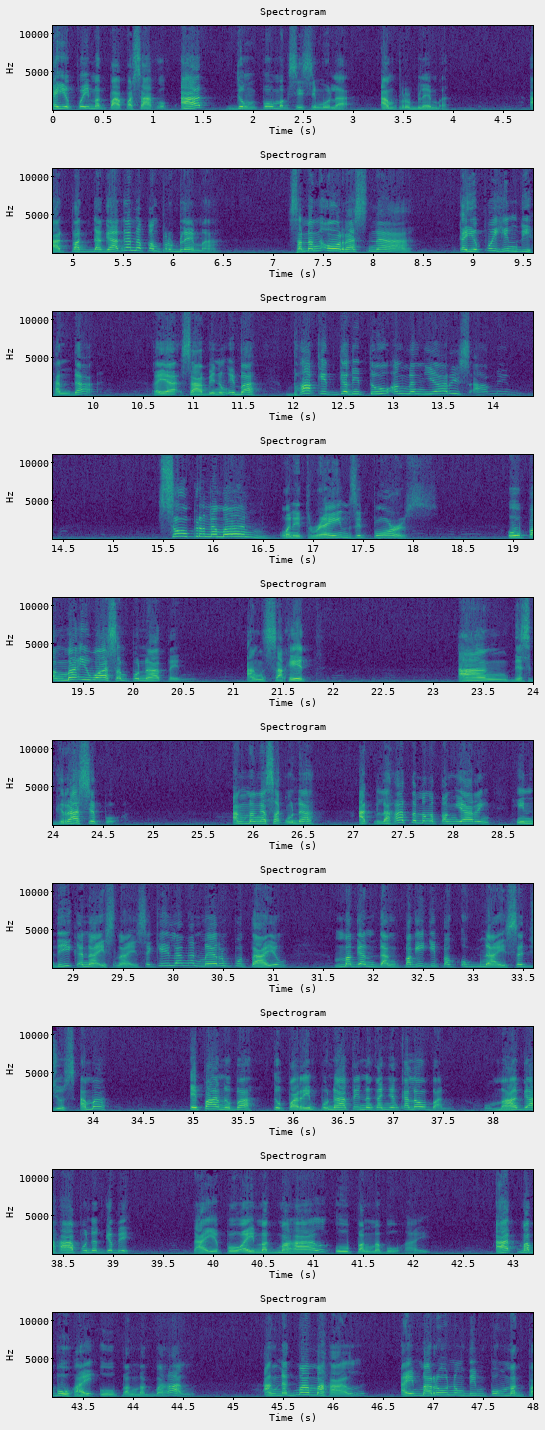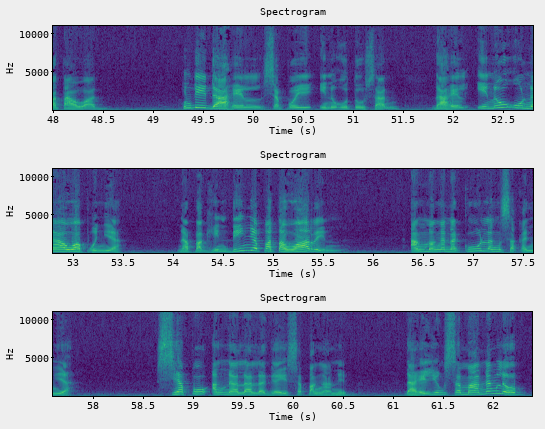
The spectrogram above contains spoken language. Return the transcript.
Kayo po'y magpapasakop at doon po magsisimula ang problema. At pag nagaganap ang problema, sa mga oras na kayo po'y hindi handa. Kaya sabi nung iba, bakit ganito ang nangyari sa amin? Sobra naman. When it rains, it pours. Upang maiwasan po natin ang sakit, ang disgrasya po, ang mga sakuna, at lahat ng mga pangyaring hindi ka nais-nais, eh, kailangan meron po tayong magandang pagkikipag-ugnay sa Diyos Ama. E paano ba? Tuparin po natin ng kanyang kaloban. Umaga, hapon at gabi. Tayo po ay magmahal upang mabuhay at mabuhay upang magmahal. Ang nagmamahal ay marunong din pong magpatawad. Hindi dahil siya po'y inuutusan, dahil inuunawa po niya na pag hindi niya patawarin ang mga nagkulang sa kanya, siya po ang nalalagay sa panganib. Dahil yung sama ng loob,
